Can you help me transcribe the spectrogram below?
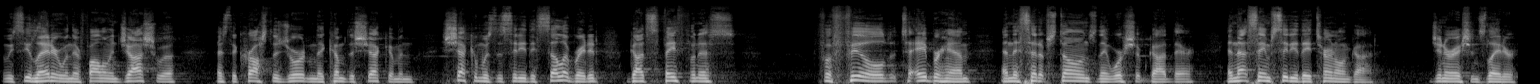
And we see later when they're following Joshua, as they cross the Jordan, they come to Shechem, and Shechem was the city they celebrated God's faithfulness fulfilled to Abraham, and they set up stones and they worship God there. In that same city, they turn on God generations later.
